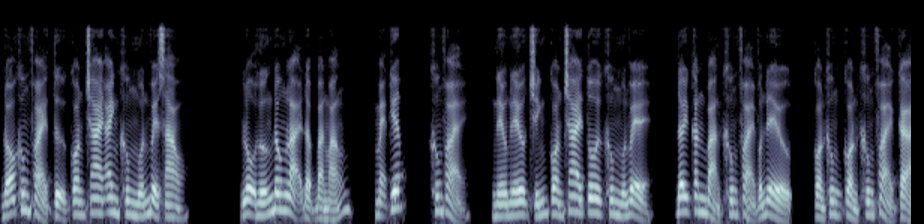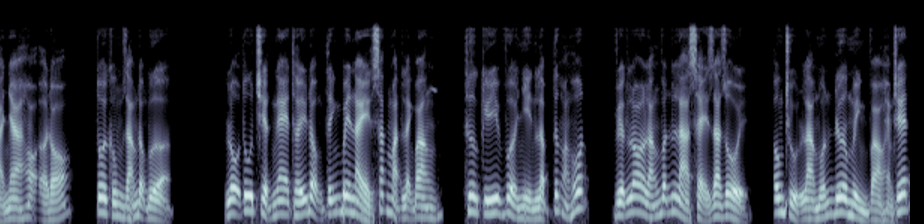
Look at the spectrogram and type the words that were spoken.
Đó không phải tự con trai anh không muốn về sao. Lộ hướng đông lại đập bàn mắng, mẹ kiếp, không phải, nếu nếu chính con trai tôi không muốn về, đây căn bản không phải vấn đề, còn không còn không phải cả nhà họ ở đó, tôi không dám động bừa. Lộ tu triệt nghe thấy động tĩnh bên này sắc mặt lạnh băng, thư ký vừa nhìn lập tức hoảng hốt, việc lo lắng vẫn là xảy ra rồi, ông chủ là muốn đưa mình vào hẻm chết.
